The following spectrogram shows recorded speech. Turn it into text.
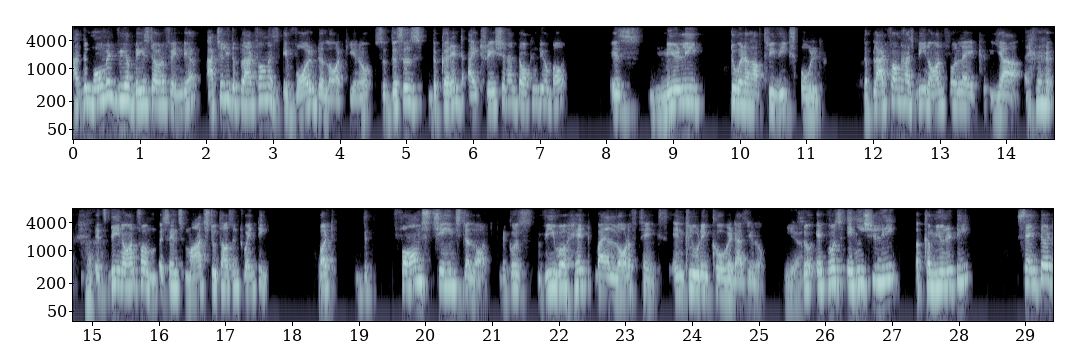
At the moment we are based out of india. Actually the platform has evolved a lot you know. So this is the current iteration i'm talking to you about is merely two and a half three weeks old. The platform has been on for like yeah it's been on for since march 2020 but the forms changed a lot because we were hit by a lot of things including covid as you know. Yeah. So it was initially a community centered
